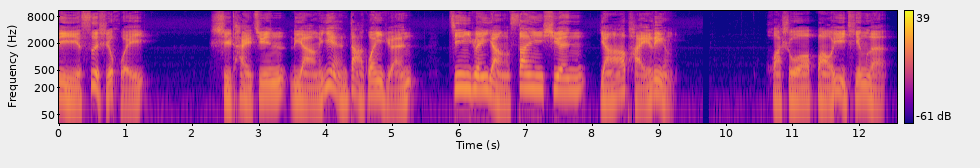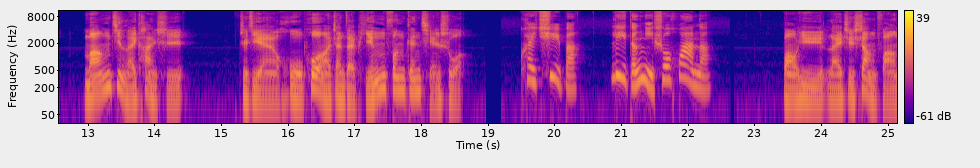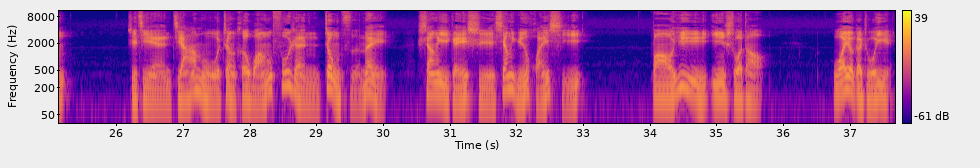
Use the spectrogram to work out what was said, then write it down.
第四十回，史太君两宴大观园，金鸳鸯三宣牙牌令。话说宝玉听了，忙进来看时，只见琥珀站在屏风跟前说：“快去吧，立等你说话呢。”宝玉来至上房。只见贾母正和王夫人众姊妹商议给史湘云还席，宝玉因说道：“我有个主意，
